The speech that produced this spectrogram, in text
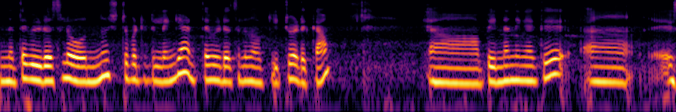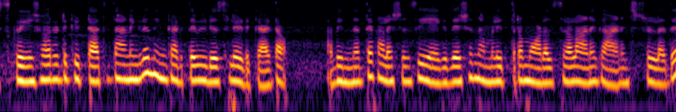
ഇന്നത്തെ വീഡിയോസിൽ ഒന്നും ഇഷ്ടപ്പെട്ടിട്ടില്ലെങ്കിൽ അടുത്ത വീഡിയോസിൽ നോക്കിയിട്ടും എടുക്കാം. പിന്നെ നിങ്ങൾക്ക് സ്ക്രീൻഷോട്ട് കിട്ടാത്തതാണെങ്കിൽ നിങ്ങൾക്ക് അടുത്ത വീഡിയോസിൽ എടുക്കാം കേട്ടോ. അപ്പോൾ ഇന്നത്തെ കളക്ഷൻസ് ഏകദേശം നമ്മൾ ഇത്ര മോഡൽസുകളാണ് കാണിച്ചിട്ടുള്ളത്.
